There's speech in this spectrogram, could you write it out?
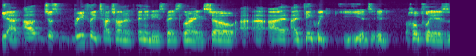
Yeah, I'll just briefly touch on affinities based learning. So I, I, I think we it, it hopefully is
